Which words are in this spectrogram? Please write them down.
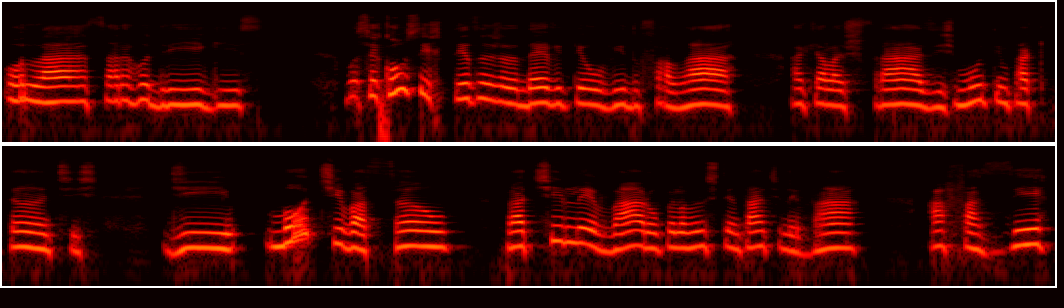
Olá, Sara Rodrigues. Você com certeza já deve ter ouvido falar aquelas frases muito impactantes de motivação para te levar, ou pelo menos tentar te levar, a fazer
